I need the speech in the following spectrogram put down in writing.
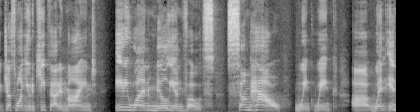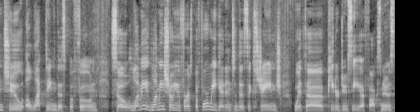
I just want you to keep that in mind. 81 million votes somehow, wink, wink, uh, went into electing this buffoon. So let me let me show you first before we get into this exchange with uh, Peter Doocy of Fox News.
